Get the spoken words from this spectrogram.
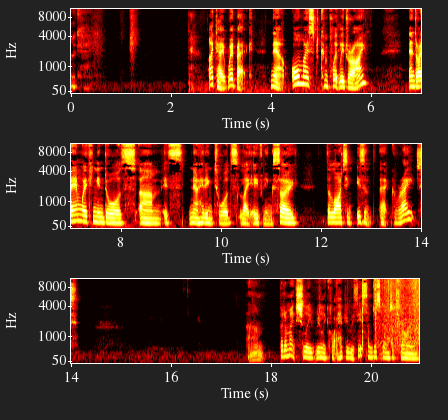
Okay. Okay, we're back. Now, almost completely dry. And I am working indoors. Um, it's now heading towards late evening. So the lighting isn't that great. Um, but I'm actually really quite happy with this. I'm just going to try and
